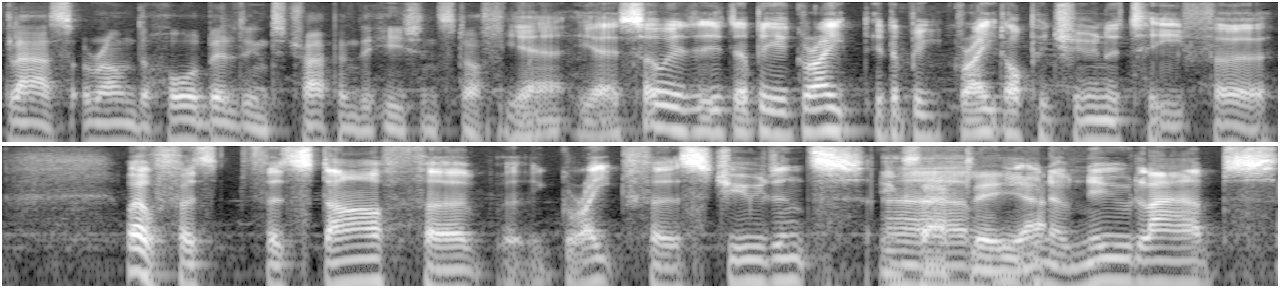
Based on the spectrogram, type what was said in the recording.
glass around the whole building to trap in the heat and stuff. Yeah, yeah. So it, it'll be a great, it'll be a great opportunity for, well, for for staff, for uh, great for students. um, Exactly, yeah. You know, new labs.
